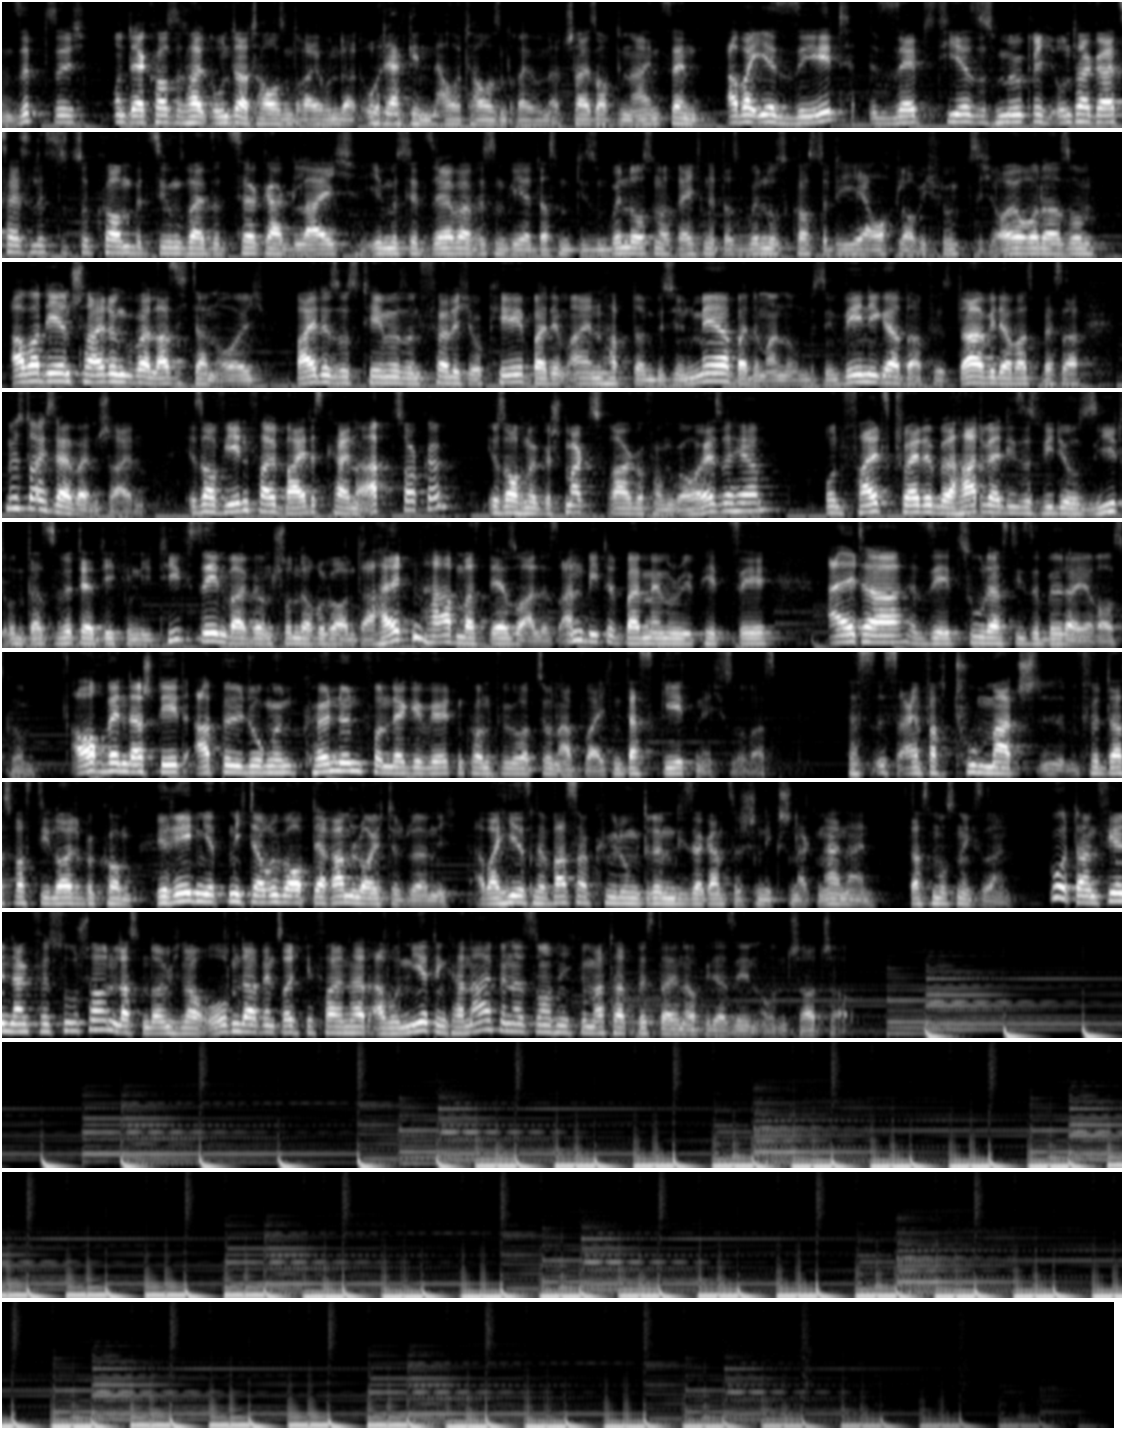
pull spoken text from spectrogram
Und der kostet halt unter 1300 oder genau 1300. Scheiß auf den 1 Cent. Aber ihr seht, selbst hier ist es möglich, unter Geizheißliste zu kommen, beziehungsweise circa gleich. Ihr müsst jetzt selber wissen, wie ihr das mit diesem Windows noch rechnet. Das Windows kostet hier auch, glaube ich, 50 Euro. Euro oder so. Aber die Entscheidung überlasse ich dann euch. Beide Systeme sind völlig okay. Bei dem einen habt ihr ein bisschen mehr, bei dem anderen ein bisschen weniger. Dafür ist da wieder was besser. Müsst ihr euch selber entscheiden. Ist auf jeden Fall beides keine Abzocke. Ist auch eine Geschmacksfrage vom Gehäuse her. Und falls Credible Hardware dieses Video sieht, und das wird er definitiv sehen, weil wir uns schon darüber unterhalten haben, was der so alles anbietet bei Memory PC, Alter, seht zu, dass diese Bilder hier rauskommen. Auch wenn da steht, Abbildungen können von der gewählten Konfiguration abweichen. Das geht nicht, sowas. Das ist einfach too much für das, was die Leute bekommen. Wir reden jetzt nicht darüber, ob der RAM leuchtet oder nicht. Aber hier ist eine Wasserkühlung drin, dieser ganze Schnickschnack. Nein, nein, das muss nicht sein. Gut, dann vielen Dank fürs Zuschauen. Lasst ein Däumchen nach oben da, wenn es euch gefallen hat. Abonniert den Kanal, wenn ihr es noch nicht gemacht habt. Bis dahin auf Wiedersehen und ciao, ciao.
